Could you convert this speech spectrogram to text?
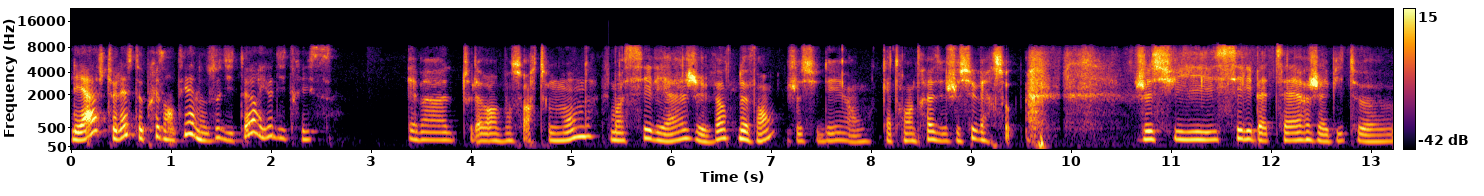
Léa, je te laisse te présenter à nos auditeurs et auditrices. Eh ben, tout d'abord, bonsoir tout le monde. Moi, c'est Léa, j'ai 29 ans. Je suis née en 93 et je suis verso. je suis célibataire, j'habite... Euh,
